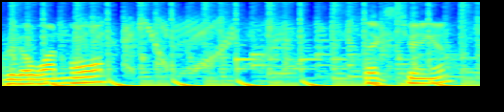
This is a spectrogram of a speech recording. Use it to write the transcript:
Probably got one more. Thanks for tuning in.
